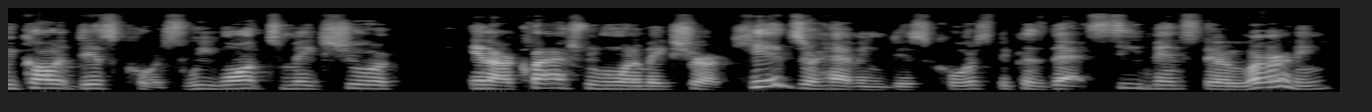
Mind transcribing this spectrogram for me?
We call it discourse. We want to make sure in our classroom, we want to make sure our kids are having discourse because that cements their learning.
